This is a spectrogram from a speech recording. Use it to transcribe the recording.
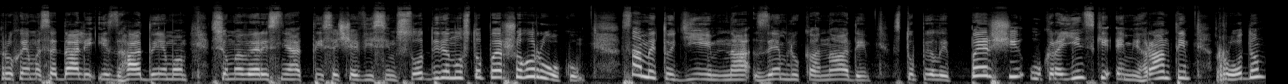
Рухаємося далі і згадуємо 7 вересня 1891 року. Саме тоді на землю Канади ступили перші українські емігранти родом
